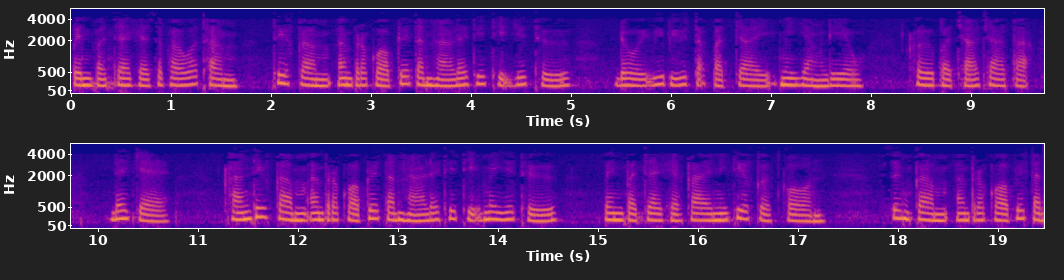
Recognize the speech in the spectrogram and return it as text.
เป็นปัจจัยแก่สภาวธรรม ที่กรรมอันประกอบด้วยตัณหาและทิฏฐิยึดถือ โดยวิปยุตตปัจจัยมีอย่างเดียว คือปัจฉาชาตะ ได้แก่ ขันธ์ที่กรรมอันประกอบด้วยตัณหาและทิฏฐิไม่ยึดถือ เป็นปัจจัยแก่กายนี้ที่เกิดก่อน ซึ่งกรรมอันประกอบด้วยตัณ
